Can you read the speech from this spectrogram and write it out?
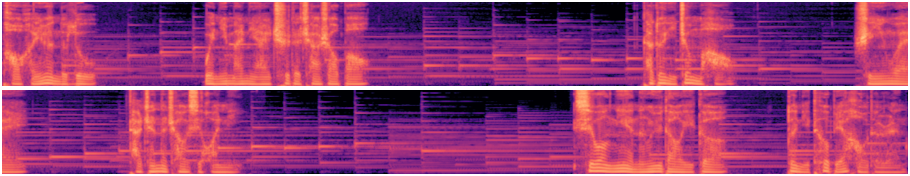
跑很远的路，为你买你爱吃的叉烧包。他对你这么好，是因为他真的超喜欢你。希望你也能遇到一个对你特别好的人，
